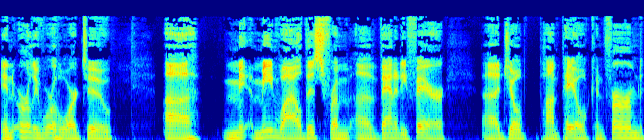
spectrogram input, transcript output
in early World War II. Uh, me- meanwhile, this from uh, Vanity Fair, uh, Joe Pompeo confirmed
